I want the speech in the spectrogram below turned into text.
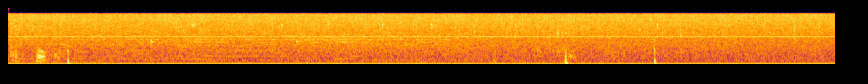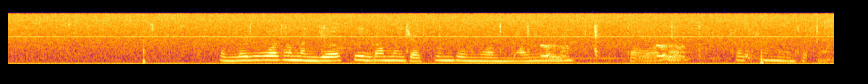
กระตุกผมไม่รู้ว่าถ้ามันเยอะขึ้นแล้วมันจะขึ้นจำนวนมอนไหมนะแต่ว่าก็ช่างมันเถอะนะ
